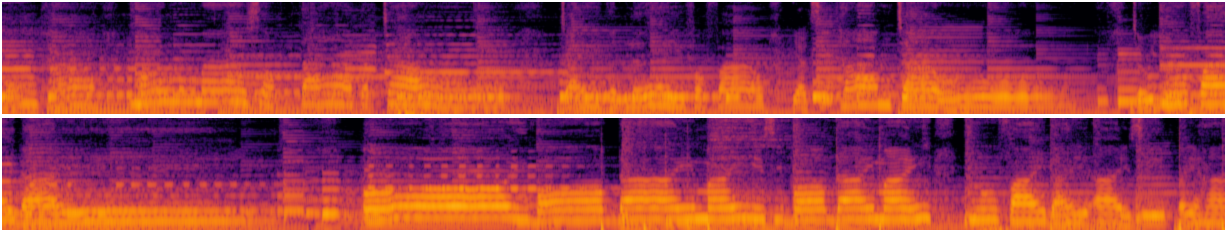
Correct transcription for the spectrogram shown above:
หลังคามองลงมาสบตากับเจ้า ใจก็เลยฟ้าฟ้าอยากสิถามเจ้า เจ้าอยู่ฝ่ายใด โอ้ยบอกได้ไหม สิบอกได้ไหม อยู่ฝ่ายใดอายสิไปหา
